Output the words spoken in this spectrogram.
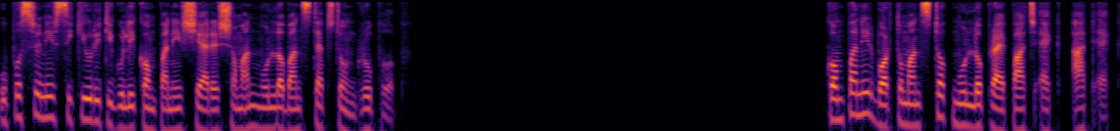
উপশ্রেণীর সিকিউরিটিগুলি কোম্পানির শেয়ারের সমান মূল্যবান স্টেপস্টোন গ্রুপ কোম্পানির বর্তমান স্টক মূল্য প্রায় পাঁচ এক, আট এক।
